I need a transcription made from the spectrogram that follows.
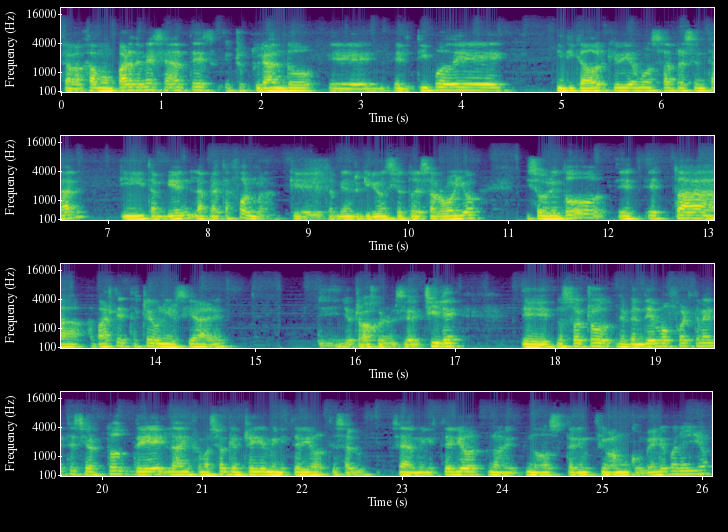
trabajamos un par de meses antes estructurando eh, el tipo de indicador que íbamos a presentar y también la plataforma, que también requirió un cierto desarrollo. Y sobre todo, esta, aparte de estas tres universidades, eh, yo trabajo en la Universidad de Chile, eh, nosotros dependemos fuertemente, ¿cierto?, de la información que entregue el Ministerio de Salud. O sea, el Ministerio nos, nos firmamos un convenio con ellos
